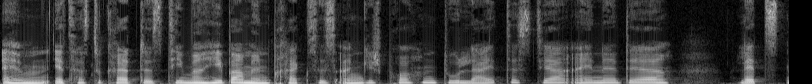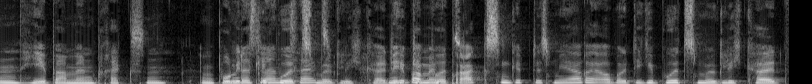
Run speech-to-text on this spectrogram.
Ähm, jetzt hast du gerade das Thema Hebammenpraxis angesprochen. Du leitest ja eine der letzten Hebammenpraxen im Bundesland. Mit Geburtsmöglichkeit. Mit Hebammenpraxen gibt es mehrere, aber die Geburtsmöglichkeit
